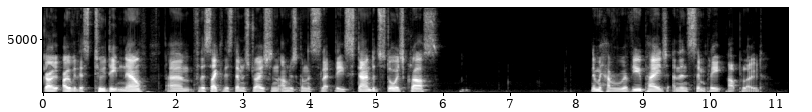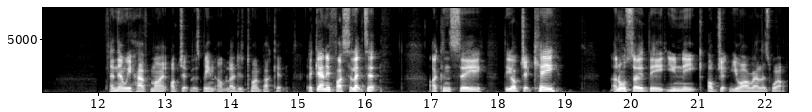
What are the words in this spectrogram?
go over this too deep now. Um, for the sake of this demonstration, I'm just going to select the standard storage class. Then we have a review page and then simply upload. And then we have my object that's been uploaded to my bucket. Again, if I select it, I can see the object key and also the unique object URL as well.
